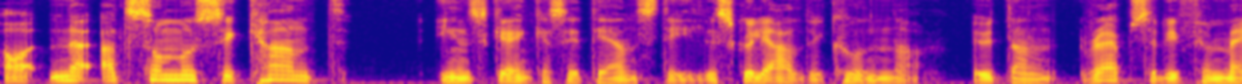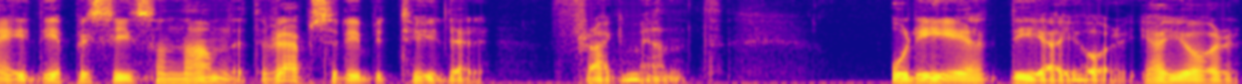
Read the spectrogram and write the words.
ja, att som musikant inskränka sig till en stil, det skulle jag aldrig kunna. Utan Rhapsody för mig, det är precis som namnet. Rhapsody betyder fragment. Och det är det jag gör. Jag gör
